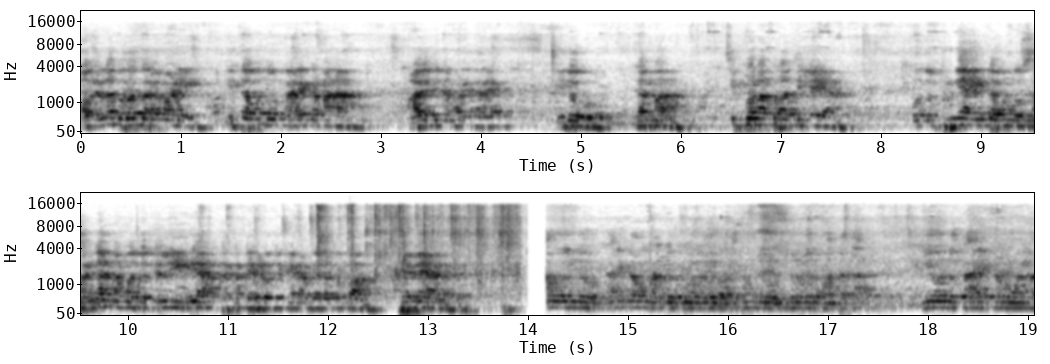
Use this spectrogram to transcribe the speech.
ಅವರೆಲ್ಲ ಬರೋ ತರ ಮಾಡಿ ಇಂಥ ಒಂದು ಕಾರ್ಯಕ್ರಮನ ಆಯೋಜನೆ ಮಾಡಿದ್ದಾರೆ. ಇದು ನಮ್ಮ ಚಿಕ್ಕಬಳ್ಳಾಪುರ ಜಿಲ್ಲೆಯ ಒಂದು ಪುಣ್ಯ, ಇಂಥ ಒಂದು ಸಂಘ ನಮ್ಮ ಜೊತೆಯಲ್ಲಿ ಇದೆ ಅಂತಕ್ಕಂಥ ಹೇಳೋದಕ್ಕೆ ನಮಗೆಲ್ಲ ತುಂಬಾ ಹೆಮ್ಮೆ ಆಗುತ್ತೆ. ನಾವು ಒಂದು ಕಾರ್ಯಕ್ರಮ ಮಾಡಬೇಕು ಅನ್ನೋದು ಅಷ್ಟೊಂದು ಸುಲಭದ ಮಾತಲ್ಲ. ಈ ಒಂದು ಕಾರ್ಯಕ್ರಮವನ್ನು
